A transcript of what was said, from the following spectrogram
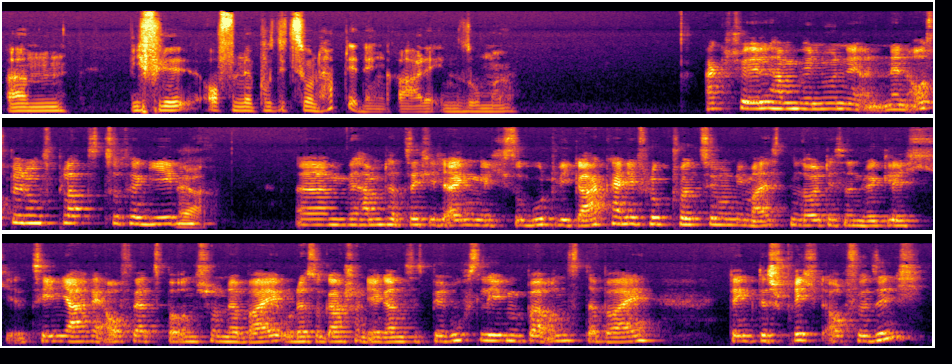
Ähm, wie viele offene Positionen habt ihr denn gerade in Summe? Aktuell haben wir nur eine, einen Ausbildungsplatz zu vergeben. Ja. Ähm, wir haben tatsächlich eigentlich so gut wie gar keine Fluktuation. Die meisten Leute sind wirklich zehn Jahre aufwärts bei uns schon dabei oder sogar schon ihr ganzes Berufsleben bei uns dabei. Ich denke, das spricht auch für sich.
